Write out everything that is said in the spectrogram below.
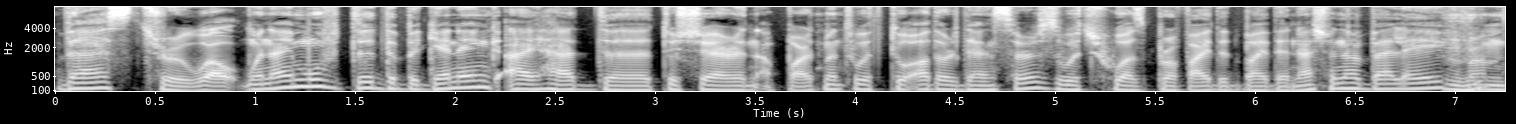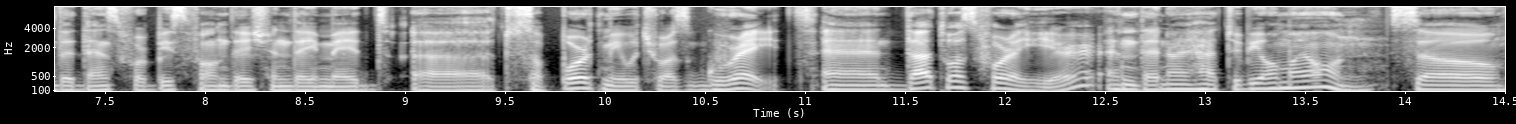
That's true. Well, when I moved at the beginning, I had uh, to share an apartment with two other dancers, which was provided by the National Ballet from the Dance for Peace Foundation. They made uh, to support me, which was great. And that was for a year. And then I had to be on my own. So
